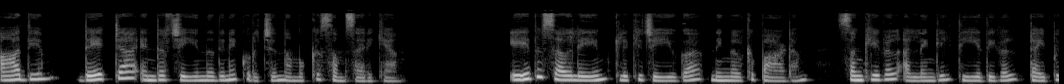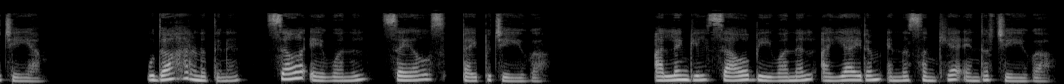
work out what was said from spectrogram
ആദ്യം ഡേറ്റ എന്റർ ചെയ്യുന്നതിനെക്കുറിച്ച് നമുക്ക് സംസാരിക്കാം. ഏത് സൗലയും ക്ലിക്ക് ചെയ്യുക നിങ്ങൾക്ക് പാഠം സംഖ്യകൾ അല്ലെങ്കിൽ തീയതികൾ ടൈപ്പ് ചെയ്യാം. ഉദാഹരണത്തിന് സ എ വണിൽ സെയിൽസ് ടൈപ്പ് ചെയ്യുക. അല്ലെങ്കിൽ സെൽ ബി വണിൽ അയ്യായിരം എന്ന സംഖ്യ എന്റർ ചെയ്യുക.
